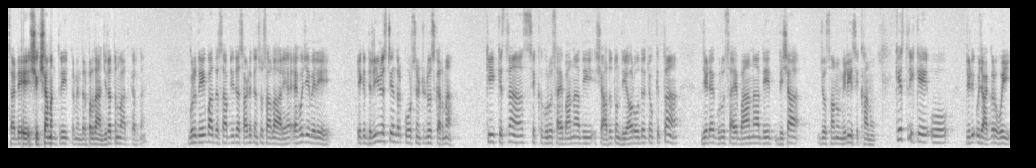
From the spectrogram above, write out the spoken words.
ਸਾਡੇ ਸਿੱਖਿਆ ਮੰਤਰੀ ਧਰਮਿੰਦਰ ਪ੍ਰਧਾਨ ਜੀ ਦਾ ਧੰਨਵਾਦ ਕਰਦਾ ਗੁਰੂ ਤੇਗ ਬਹਾਦਰ ਸਾਹਿਬ ਜੀ ਦਾ 350 ਸਾਲ ਆ ਰਿਹਾ। ਇਹੋ ਜਿਹੇ ਵੇਲੇ ਇੱਕ ਦਿੱਲੀ ਯੂਨੀਵਰਸਿਟੀ ਅੰਦਰ ਕੋਰਸ ਇੰਟਰੋਡਿਊਸ ਕਰਨਾ ਕਿ ਕਿਸ ਤਰ੍ਹਾਂ ਸਿੱਖ ਗੁਰੂ ਸਾਹਿਬਾਨਾਂ ਦੀ ਸ਼ਹਾਦਤ ਹੁੰਦੀ ਹੈ ਔਰ ਉਹਦੇ ਚੋਂ ਕਿਸ ਤਰ੍ਹਾਂ ਜਿਹੜਾ ਗੁਰੂ ਸਾਹਿਬਾਨਾਂ ਦੀ ਦਿਸ਼ਾ ਜੋ ਸਾਨੂੰ ਮਿਲੀ ਸਿੱਖਾਂ ਨੂੰ, ਕਿਸ ਤਰੀਕੇ ਉਹ ਜਿਹੜੀ ਉਜਾਗਰ ਹੋਈ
